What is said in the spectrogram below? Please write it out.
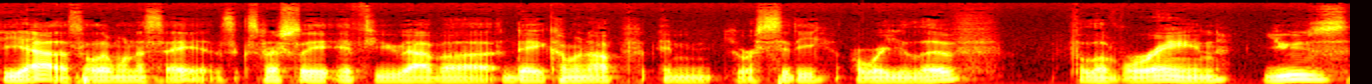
yeah, that's all I want to say is, especially if you have a day coming up in your city or where you live, full of rain, use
